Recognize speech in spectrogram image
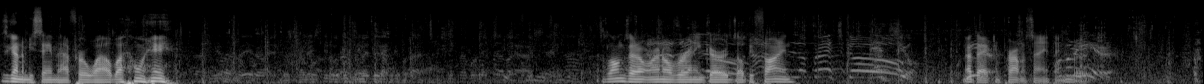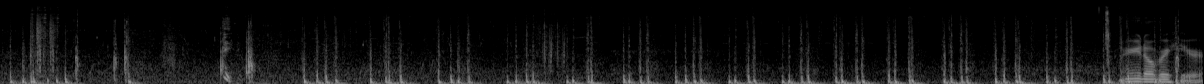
He's gonna be saying that for a while, by the way. As long as I don't run over any guards, I'll be fine. Not that I can promise anything, but... Right over here.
